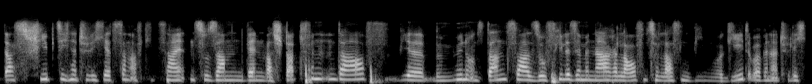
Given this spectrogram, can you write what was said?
das schiebt sich natürlich jetzt dann auf die Zeiten zusammen, wenn was stattfinden darf. Wir bemühen uns dann zwar, so viele Seminare laufen zu lassen, wie nur geht, aber wenn natürlich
